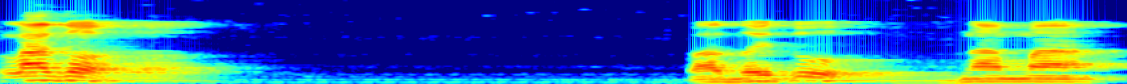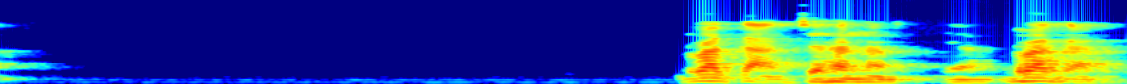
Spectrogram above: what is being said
ladha. Ladha itu nama neraka jahanam ya neraka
